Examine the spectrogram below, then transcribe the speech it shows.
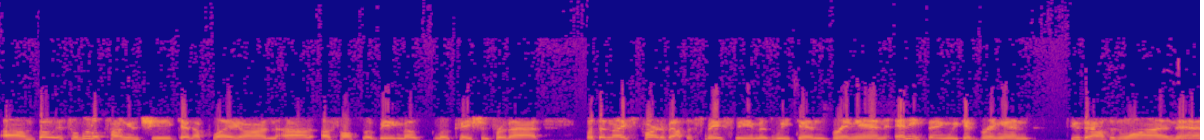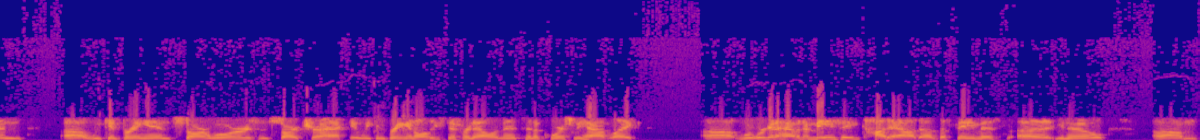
Um, but it's a little tongue in cheek and a play on uh, us also being the location for that. But the nice part about the space theme is we can bring in anything. We could bring in 2001 and uh, we could bring in Star Wars and Star Trek, and we can bring in all these different elements. And of course, we have like uh, we're, we're going to have an amazing cutout of the famous, uh, you know, um,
